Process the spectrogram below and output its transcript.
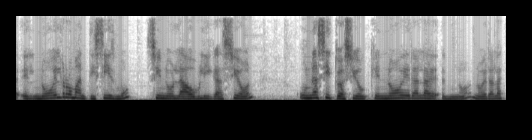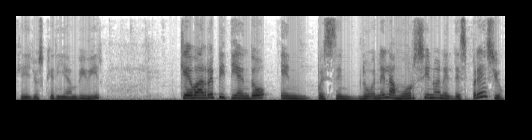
el, no el romanticismo, sino la obligación, una situación que no era la, no, no era la que ellos querían vivir, que va repitiendo en, pues en, no en el amor, sino en el desprecio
